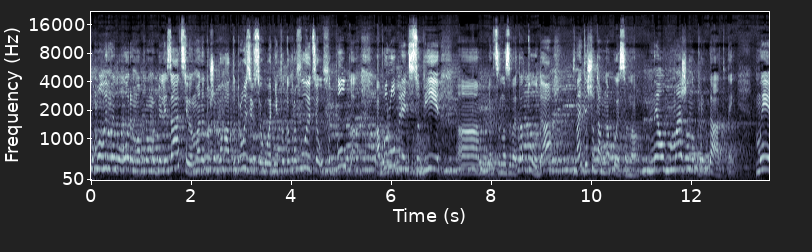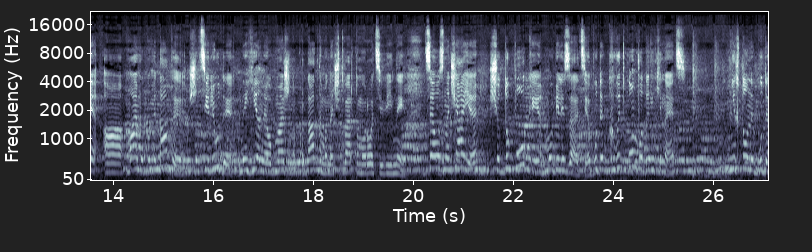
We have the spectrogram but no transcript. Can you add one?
коли ми говоримо про мобілізацію, у мене дуже багато друзів сьогодні фотографуються у футболках або роблять собі, а, як це називає, тату. Да? Знаєте, що там написано? Необмежено придатний. Ми а, маємо пам'ятати, що ці люди не є необмежено придатними на четвертому році війни. Це означає, що допоки мобілізація буде квитком в один кінець, ніхто не буде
